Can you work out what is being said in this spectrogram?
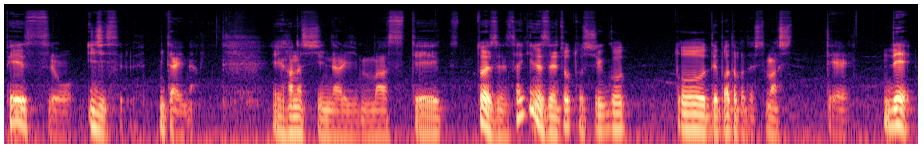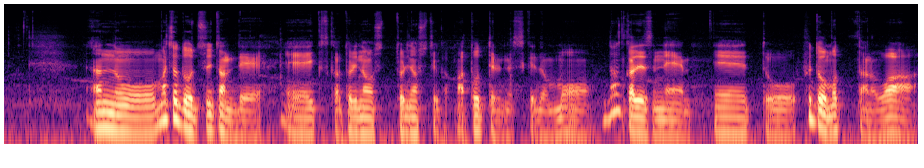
ペースを維持するみたいな、えー話になります。でとですね最近ですねちょっと仕事でバタバタしてましてであのまあちょっと落ち着いたんで、えーいくつか取り直し取り直しというかまあ取ってるんですけどもなんかですねえっ、とふと思ったのは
